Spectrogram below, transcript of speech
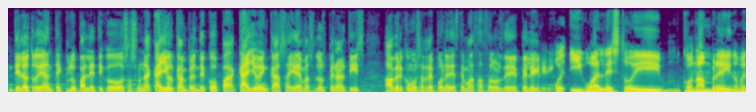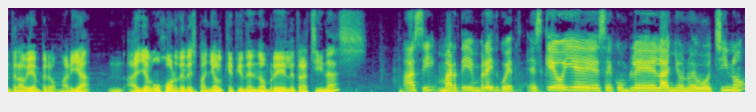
del otro día ante Club Atlético Osasuna. Cayó el campeón de Copa, cayó en casa y además en los penaltis. A ver cómo se repone de este mazazo a los de Pellegrini. Oye, igual estoy con hambre y no me he enterado bien, pero María, ¿hay algún jugador del español que tiene el nombre letras chinas? Ah, sí, Martin Braithwaite. Es que hoy eh, se cumple el año nuevo chino.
